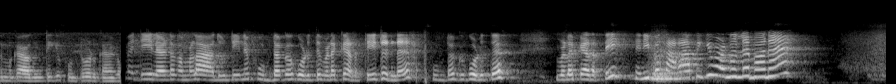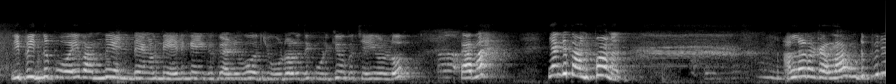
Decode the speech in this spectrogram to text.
നമുക്ക് ആദൂട്ടിക്ക് ഫുഡ് കൊടുക്കാനൊക്കെ പറ്റിയില്ല കേട്ടോ. നമ്മൾ ആദൂട്ടീനെ ഫുഡൊക്കെ കൊടുത്ത് ഇവിടെ കിടത്തിയിട്ടുണ്ട്. ഫുഡൊക്കെ കൊടുത്ത് ഇവിടെ കിടത്തി. ഇനിയിപ്പോൾ തെറാപ്പിക്ക് പോകണമല്ലേ മോനെ? ഇനിയിപ്പോൾ ഇന്ന് പോയി വന്നു കഴിഞ്ഞിട്ട് ഞങ്ങൾ മേലും കൈയൊക്കെ കഴുകുകയോ ചൂടുവെള്ളത്തിൽ കുളിക്കുകയൊക്കെ ചെയ്യുള്ളൂ. കാരണം ഞങ്ങൾക്ക് തണുപ്പാണ്. അല്ലടാ കള്ള ഉടുപ്പിന്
